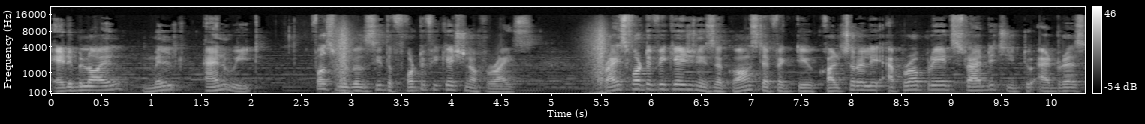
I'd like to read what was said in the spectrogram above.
edible oil, milk and wheat. First, we will see the fortification of rice. Rice fortification is a cost-effective, culturally appropriate strategy to address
